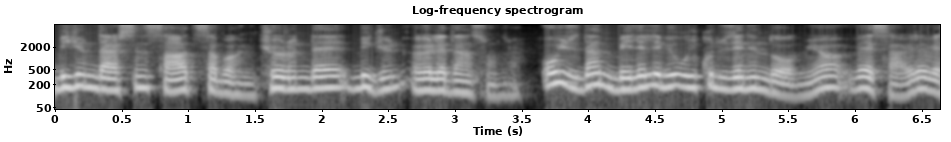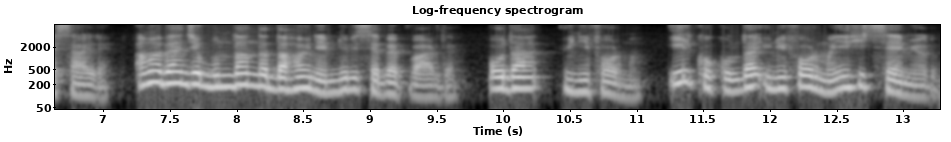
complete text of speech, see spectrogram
Bir gün dersin saat sabahın köründe bir gün öğleden sonra. O yüzden belirli bir uyku düzenin de olmuyor vesaire vesaire. Ama bence bundan da daha önemli bir sebep vardı. O da üniforma. İlkokulda üniformayı hiç sevmiyordum.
